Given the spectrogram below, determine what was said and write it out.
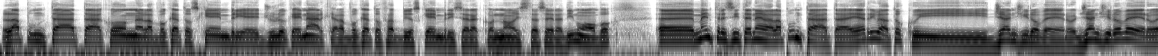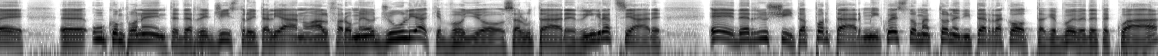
la puntata con l'avvocato Schembri e Giulio Cainarca, l'avvocato Fabio Schembri sarà con noi stasera di nuovo, eh, mentre si teneva la puntata è arrivato qui Gian Girovero. Gian Girovero è eh, un componente del registro italiano Alfa Romeo Giulia che voglio salutare e ringraziare ed è riuscito a portarmi questo mattone di terracotta che voi vedete qua.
